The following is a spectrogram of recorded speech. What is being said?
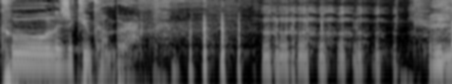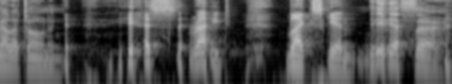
Cool as a cucumber. Melatonin. yes, right. Black skin. yes, sir.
